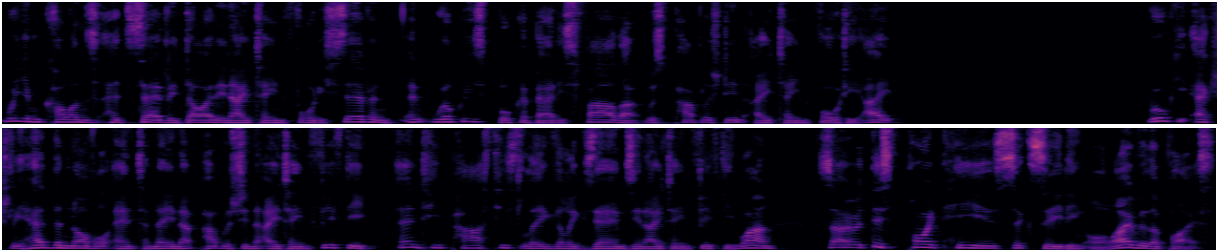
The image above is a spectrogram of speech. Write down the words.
William Collins had sadly died in 1847, and Wilkie's book about his father was published in 1848. Wilkie actually had the novel Antonina published in 1850, and he passed his legal exams in 1851 so at this point, he is succeeding all over the place.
